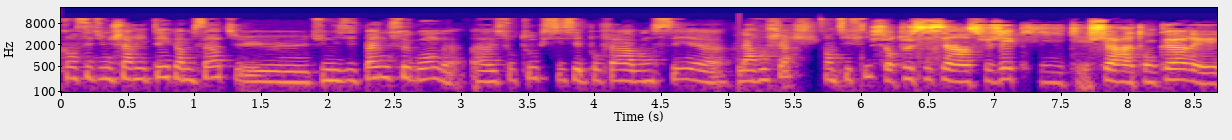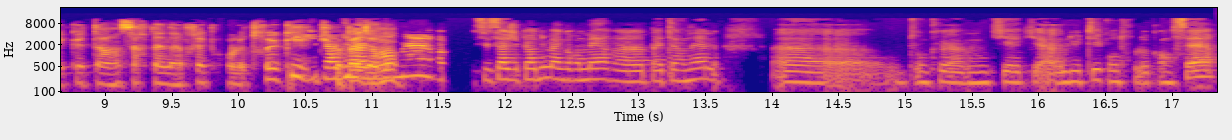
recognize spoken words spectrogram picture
quand c'est une charité comme ça, tu, tu n'hésites pas une seconde, euh, surtout si c'est pour faire avancer euh, la recherche scientifique. Surtout si c'est un sujet qui, qui, est cher à ton cœur et que tu as un certain attrait pour le truc. peux pas dire non. C'est ça, j'ai perdu ma grand-mère euh, paternelle, donc qui a, qui, a, lutté contre le cancer.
